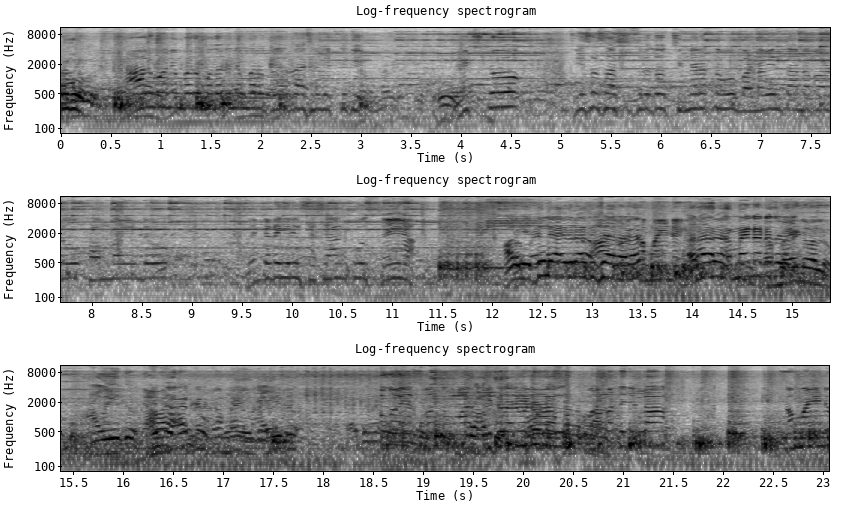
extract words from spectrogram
నాలుగో. నెంబరు మొదటి నెంబరు పేరు రాసిన వ్యక్తికి. నెక్స్ట్ జీసస్ ఆశీస్సులతో చిన్నరత్నము బండవింత అన్నపాడు కంబైండ్ వెంకటగిరి శశాంకు శ్రేయ. ఎద్దులు అవి వనపర్తి జిల్లా కంబైండ్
